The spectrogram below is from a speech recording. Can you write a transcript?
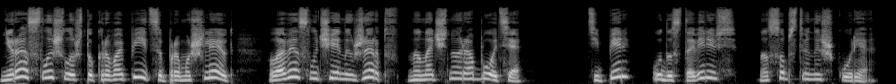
Не раз слышала, что кровопийцы промышляют, ловя случайных жертв на ночной работе. Теперь удостоверюсь на собственной шкуре.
